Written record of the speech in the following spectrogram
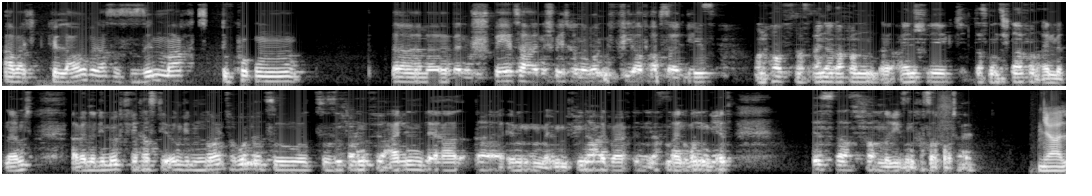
Aber ich glaube, dass es Sinn macht, zu gucken, äh, wenn du später in den späteren Runden viel auf Upside gehst und hoffst, dass einer davon äh, einschlägt, dass man sich davon einen mitnimmt. Weil wenn du die Möglichkeit hast, dir irgendwie eine neunte Runde zu, zu sichern für einen, der äh, im, im Finaldraft in den ersten beiden Runden geht, ist das schon ein riesen krasser Vorteil. Ja,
